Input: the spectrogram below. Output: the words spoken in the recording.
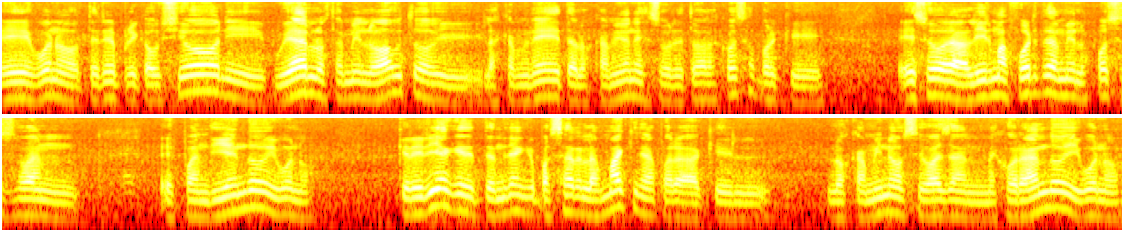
es bueno tener precaución y cuidarlos también los autos y las camionetas, los camiones sobre todas las cosas porque eso al ir más fuerte también los pozos se van expandiendo y bueno, creería que tendrían que pasar las máquinas para que los caminos se vayan mejorando y bueno,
